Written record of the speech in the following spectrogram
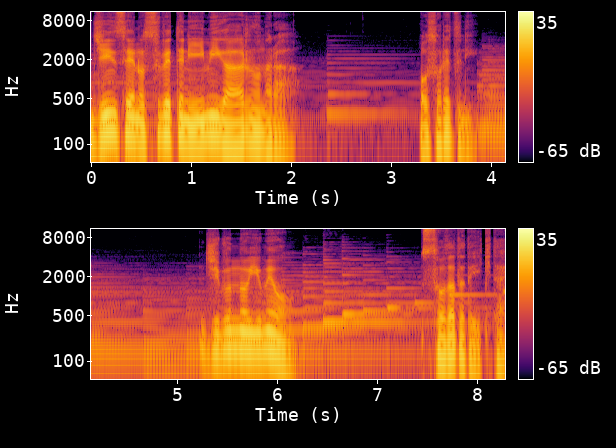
人生の全てに意味があるのなら恐れずに自分の夢を育てていきたい。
